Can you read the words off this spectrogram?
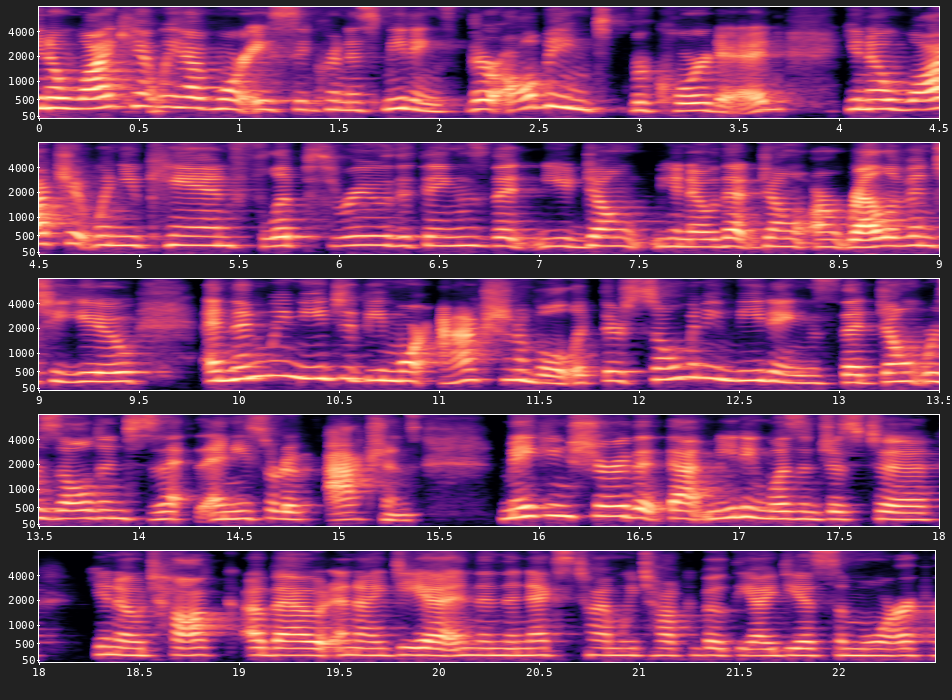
you know, why can't we have more asynchronous meetings? They're all being recorded. You know, watch it when you can, flip through the things that you don't, you know, that don't, aren't relevant to you. And then we need to be more actionable. Like there's so many meetings that don't result into any sort of actions. Making sure that that meeting wasn't just to, you know talk about an idea and then the next time we talk about the idea some more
